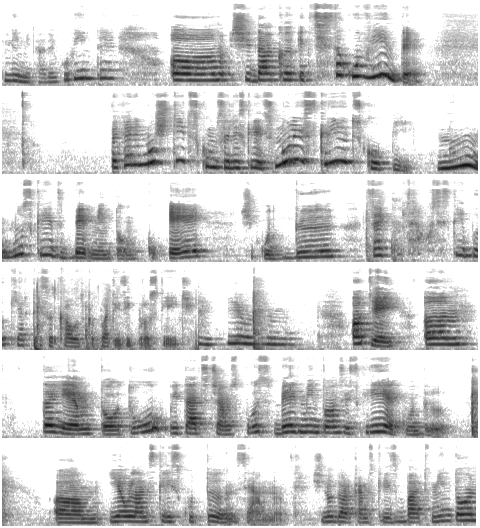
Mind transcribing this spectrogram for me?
limita de cuvinte, Um, și dacă există cuvinte pe care nu știți cum să le scrieți, nu le scrieți copii. Nu, nu scrieți badminton cu E și cu D. Stai, cum dracu se scrie? Bă, chiar trebuie să caut, că poate zic prostii aici. Eu Ok, um, tăiem totul. Uitați ce am spus. Badminton se scrie cu D. Um, eu l-am scris cu T înseamnă. Și nu doar că am scris badminton,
